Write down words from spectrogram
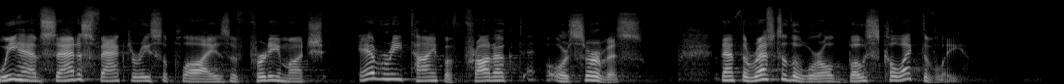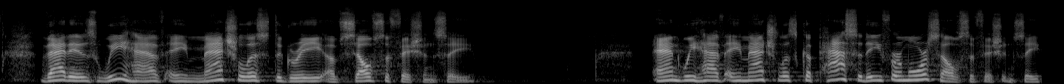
We have satisfactory supplies of pretty much every type of product or service that the rest of the world boasts collectively. That is, we have a matchless degree of self sufficiency, and we have a matchless capacity for more self sufficiency,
